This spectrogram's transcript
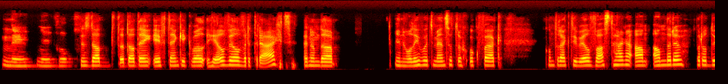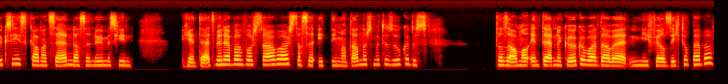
Nee, nee, klopt. Dus dat, dat, dat heeft denk ik wel heel veel vertraagd. En omdat in Hollywood mensen toch ook vaak contractueel vasthangen aan andere producties, kan het zijn dat ze nu misschien geen tijd meer hebben voor Star Wars, dat ze iemand anders moeten zoeken. Dus dat is allemaal interne keuken waar dat wij niet veel zicht op hebben.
